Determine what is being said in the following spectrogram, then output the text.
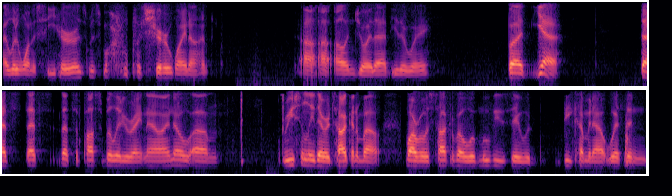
I wouldn't want to see her as Miss Marvel, but sure, why not? Uh, I'll enjoy that either way. But yeah, that's that's that's a possibility right now. I know um, recently they were talking about Marvel was talking about what movies they would be coming out with, and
